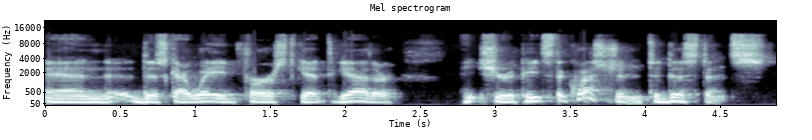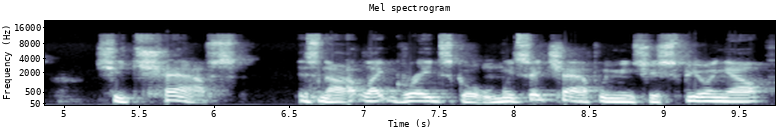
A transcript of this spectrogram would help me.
and this guy Wade first get together, she repeats the question to distance. She chaffs. It's not like grade school. When we say chaff, we mean she's spewing out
